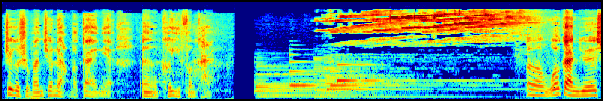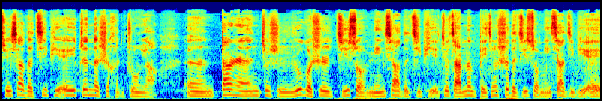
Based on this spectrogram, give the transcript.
这个是完全两个概念，嗯，可以分开。嗯，我感觉学校的 GPA 真的是很重要。嗯，当然就是如果是几所名校的 GPA，就咱们北京市的几所名校 GPA，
